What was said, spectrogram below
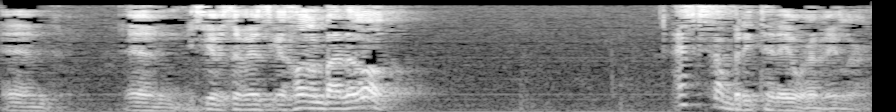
And, and Yeshiva Seviz Gechonim by the road. Ask somebody today where they learn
